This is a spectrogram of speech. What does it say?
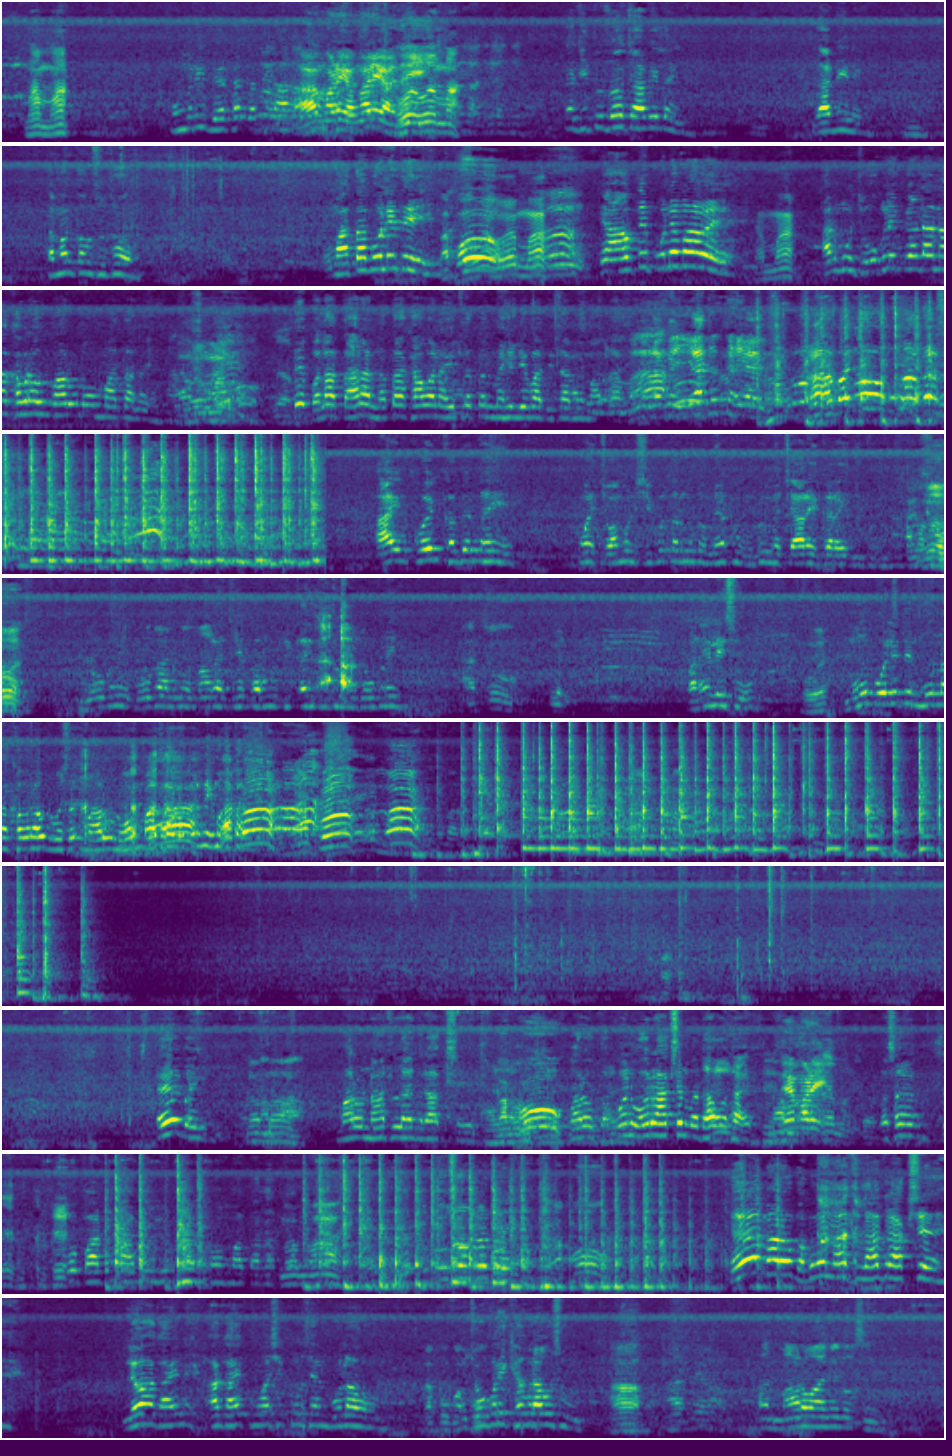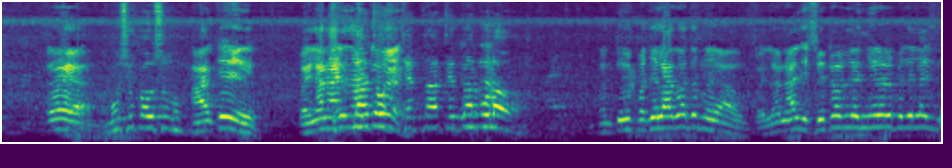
ઉમરી બેઠક હતી ને મારે અમારે હા ઓય અમારે હાજરી તે જીતુ જો ચાવી લઈ. ગાડીની. તમને કહું છું જો માતા બોલી હતી. બાપુ. કે આવતી પૂનમ આવે. અને હું જોગણી પેંડા ના ખવડાવું મારું નામ માતા નહીં. તે ભલા તારા નતા ખાવાના એટલે તને નહીં લેવા દીધા મેં માતા. આઈને કોઈને ખબર નહીં કોઈ ચોમુન શિકોતરનું તો મેઠું ઊંધું મેં ચારે કરાવી દીધું. જોગણી ગોગાન મેં મારે જે કરવું તે કરી દીધું જોગણી. ભણેલી છું. હું બોલી હું ના ખવડાવું તો વસંત મારું નોમ માથા એ ભાઈ. મારો નાથ લાગ રાખશે. મારો ભગવાન ઓર રાખશે ને વધાવો થાય. વસંત તો પાટમાં યુદ્ધ નોમ માતાના એ મારો ભગવાન નાથ લાજ રાખશે. લ્યો આ ગાય ને આ ગાય કુંવાસી કોણ છે એમ બોલાવો. હું જોગણી ખેવરાવું છું. હા. અને મારો આનેલો છે. હું શું કહું છું? આ કે પહેલા નાલી નાખજો ચેતના ચેતના બોલાવો. અને તું પજે લાગો તો પહેલા નાલી સેટર લઈને પછી લાગી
